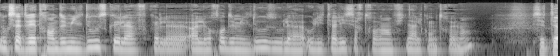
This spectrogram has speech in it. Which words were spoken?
Donc ça devait être en 2012 que, à l'Euro 2012 où l'Italie s'est retrouvée en finale contre eux, non? C'était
